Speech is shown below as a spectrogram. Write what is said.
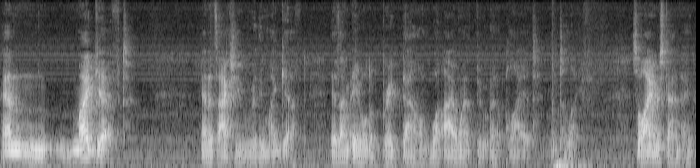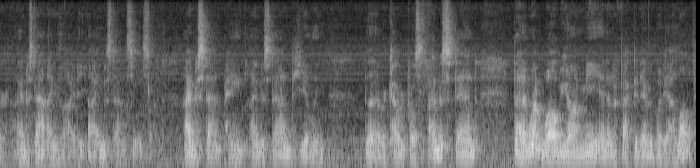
And my gift, and it's actually really my gift, is I'm able to break down what I went through and apply it into life. So I understand anger, I understand anxiety, I understand suicide, I understand pain, I understand healing, the recovery process, I understand that it went well beyond me and it affected everybody I love.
